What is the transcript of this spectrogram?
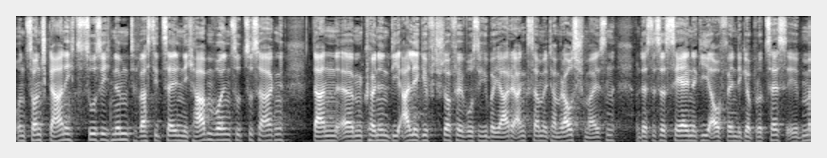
und sonst gar nichts zu sich nimmt, was die Zellen nicht haben wollen sozusagen, dann ähm, können die alle Giftstoffe, wo sich über Jahre angesammelt haben, rausschmeißen. Und das ist ein sehr energieaufwendiger Prozess eben.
